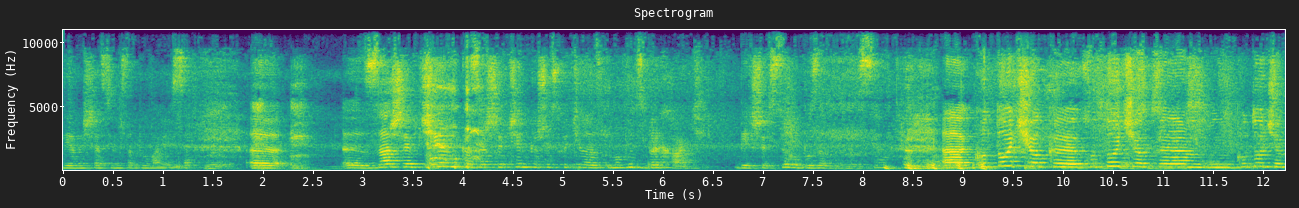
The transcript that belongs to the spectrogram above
Я весь час він забуваюся. Е, е, за Шевченка, за Шевченка щось хотіла, мабуть, збрехати. Більше всього, бо забулася. Е, Куточок, е, куточок, е, куточок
